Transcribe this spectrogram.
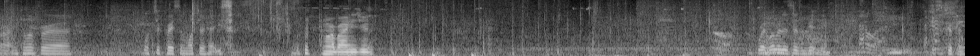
Alright, I'm coming for uh what's your face and what's your haze. Nora, Brian, I need you. Wait, whoever this is, I'm getting you. That'll, uh, It's Griffin.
